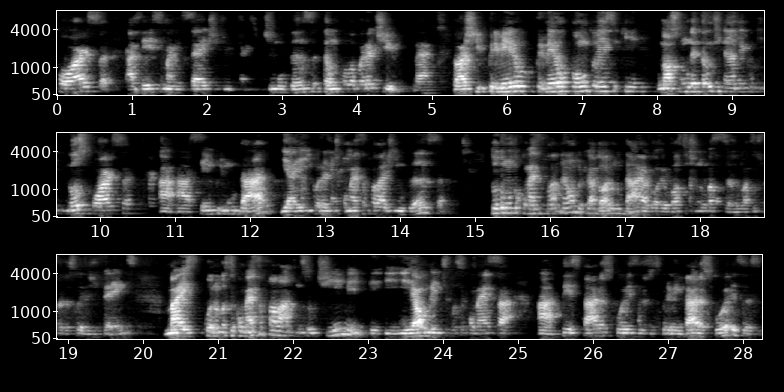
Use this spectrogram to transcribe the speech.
força a ter esse mindset de de mudança tão colaborativo, né? Então, acho que primeiro, primeiro ponto é esse que o nosso mundo é tão dinâmico que nos força a, a, sempre mudar. E aí, quando a gente começa a falar de mudança, todo mundo começa a falar, não, porque eu adoro mudar, eu, eu gosto de inovação, eu gosto de fazer as coisas diferentes. Mas quando você começa a falar com o seu time e, e realmente você começa a testar as coisas, experimentar as coisas,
